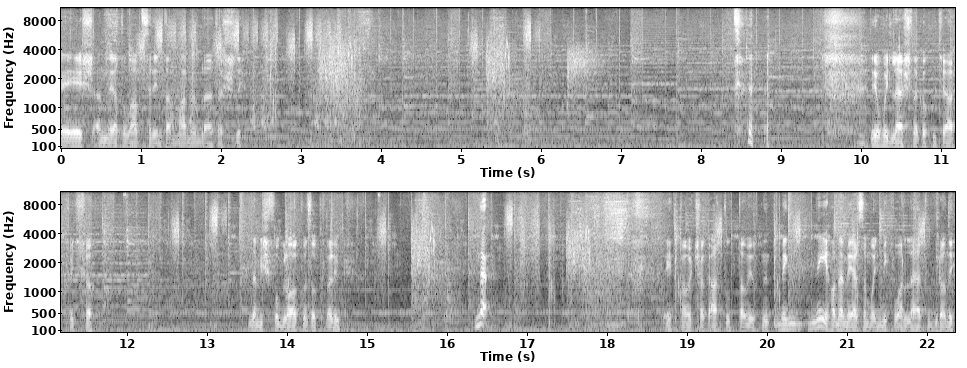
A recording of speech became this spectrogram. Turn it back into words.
És ennél tovább szerintem már nem lehet esni. Jó, hogy leesnek a kutyák, hogyha nem is foglalkozok velük. Ne! Éppen, hogy csak át tudtam jutni. Még néha nem érzem, hogy mikor lehet ugrani.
